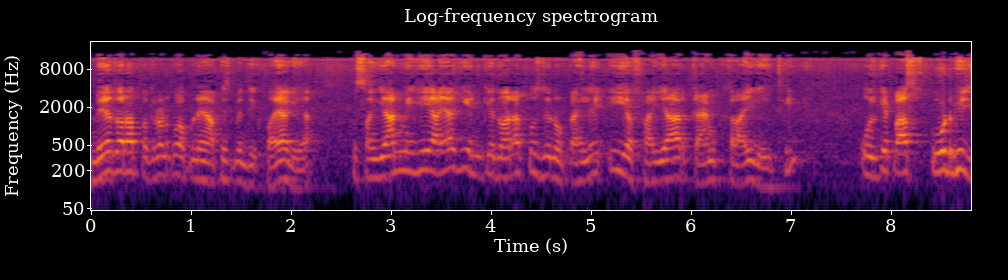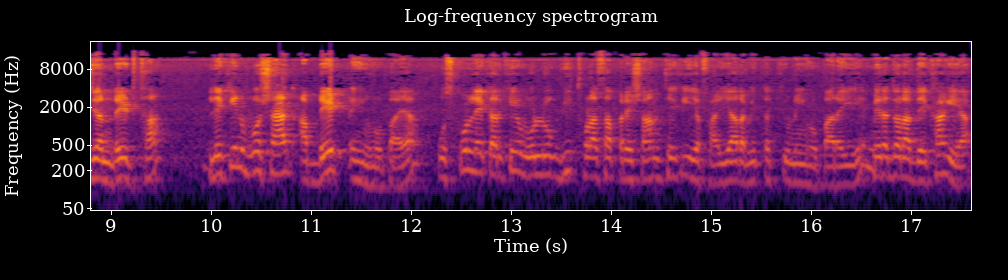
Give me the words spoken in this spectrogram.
मेरे द्वारा प्रकरण को अपने ऑफ़िस में दिखवाया गया। तो संज्ञान में ये आया कि इनके द्वारा कुछ दिनों पहले ई एफ़ आई आर कराई गई थी उनके पास कोड भी जनरेट था। लेकिन वो शायद अपडेट नहीं हो पाया। उसको लेकर के वो लोग भी थोड़ा सा परेशान थे कि एफ़ आई आर अभी तक क्यों नहीं हो पा रही है। मेरे द्वारा देखा गया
